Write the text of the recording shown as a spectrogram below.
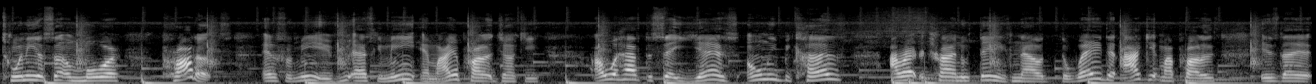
20 or something more products. And for me, if you asking me, am I a product junkie? I would have to say yes, only because I like to try new things. Now, the way that I get my products is that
